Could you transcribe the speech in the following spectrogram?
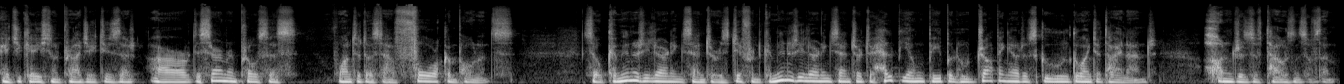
educational project is that our discernment process wanted us to have four components. So, Community Learning Centre is different. Community Learning Centre to help young people who are dropping out of school going to Thailand. Hundreds of thousands of them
